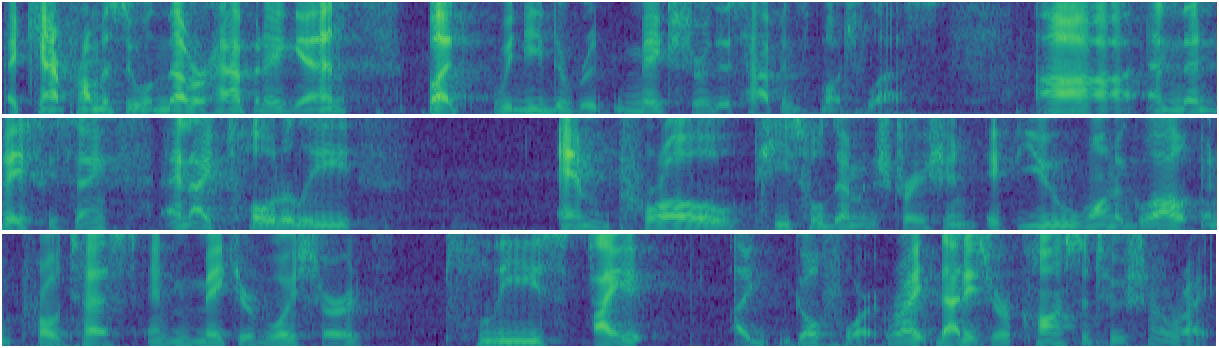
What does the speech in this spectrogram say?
I can't promise it will never happen again, but we need to re- make sure this happens much less. Uh, and then basically saying, and I totally am pro peaceful demonstration. If you want to go out and protest and make your voice heard, please, I, I go for it. Right? That is your constitutional right.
